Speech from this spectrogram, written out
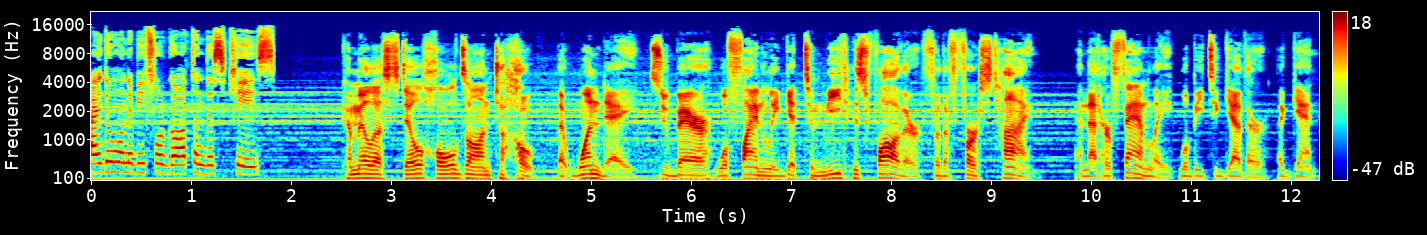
I don't want to be forgotten this case. Camilla still holds on to hope that one day Zubair will finally get to meet his father for the first time and that her family will be together again.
